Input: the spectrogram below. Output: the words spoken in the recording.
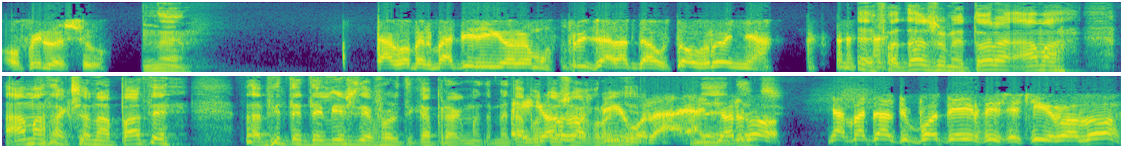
ο φίλος σου. Ναι. Τα έχω περπατήσει Γιώργο μου πριν 48 χρόνια. Ε, φαντάζομαι τώρα, άμα, άμα θα ξαναπάτε, θα δείτε τελείως διαφορετικά πράγματα μετά από Ε, τόσα Γιώργο, χρόνια. Σίγουρα. Ε, Ναι, Γιώργο, εντάξει. για φαντάσου πότε ήρθες εσύ Ρόδο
